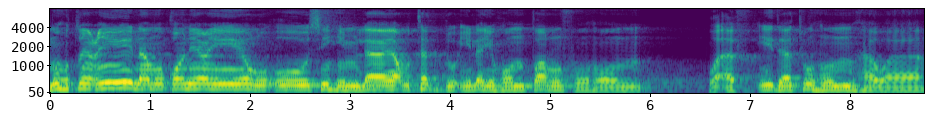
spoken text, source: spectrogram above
مهطعين مقنعي رؤوسهم لا يرتد إليهم طرفهم وأفئدتهم هوى.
